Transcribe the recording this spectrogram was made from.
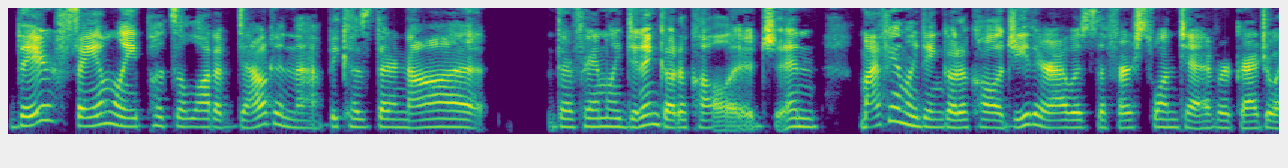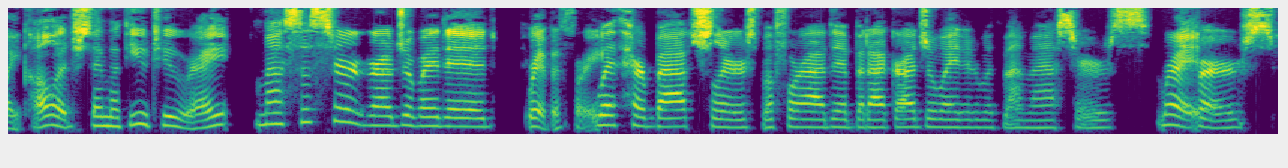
their family puts a lot of doubt in that because they're not their family didn't go to college and my family didn't go to college either. I was the first one to ever graduate college. Same with you too, right? My sister graduated right before you. with her bachelor's before I did, but I graduated with my master's right first.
